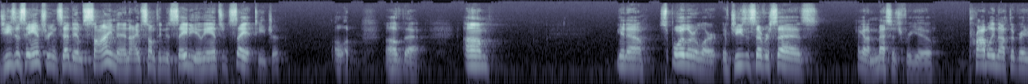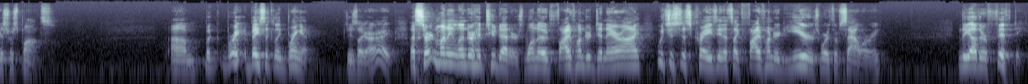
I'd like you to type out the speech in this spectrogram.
Jesus answering said to him, Simon, I have something to say to you. He answered, Say it, teacher. I love, love that. Um, you know, spoiler alert, if Jesus ever says, I got a message for you, probably not the greatest response. Um, but basically, bring it. He's like, all right. A certain money lender had two debtors. One owed 500 denarii, which is just crazy. That's like 500 years worth of salary. The other 50.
